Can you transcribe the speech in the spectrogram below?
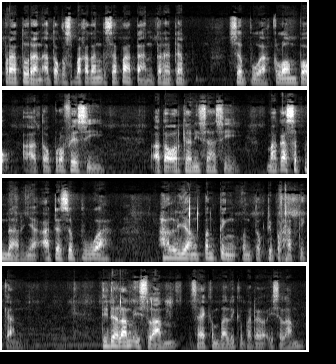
peraturan atau kesepakatan-kesepakatan terhadap sebuah kelompok atau profesi atau organisasi, maka sebenarnya ada sebuah hal yang penting untuk diperhatikan di dalam Islam, saya kembali kepada Islam.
